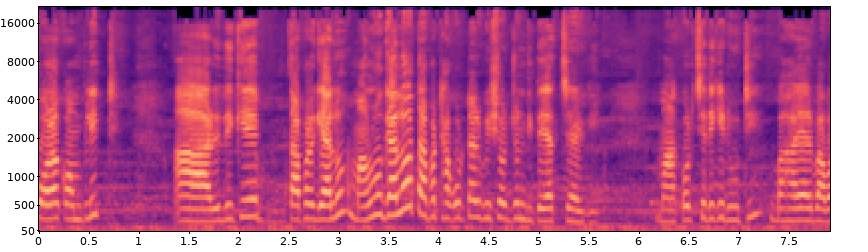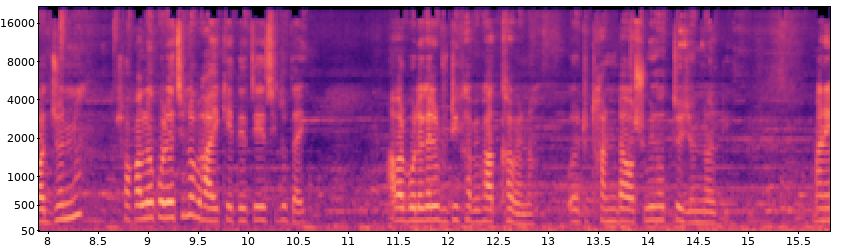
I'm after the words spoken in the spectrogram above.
পড়া কমপ্লিট আর এদিকে তারপর গেল, মানুও গেল, তারপর ঠাকুরটার বিসর্জন দিতে যাচ্ছে আর কি। মা করছে দেখি রুটি, ভাই আর বাবার জন্য, সকালেও করেছিল, ভাই খেতে চেয়েছিল তাই, আবার বলে গেলে রুটি খাবে, ভাত খাবে না। একটু ঠান্ডা অসুবিধা হচ্ছে ওই জন্য আর কি। মানে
